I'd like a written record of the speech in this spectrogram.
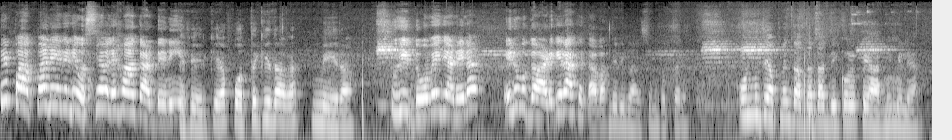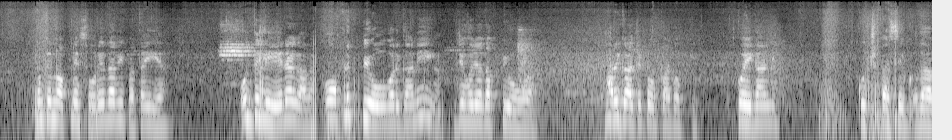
ਤੇ ਪਾਪਾ ਨੇ ਇਹਦੇ ਨੇ ਉਸੇ ਵੇਲੇ ਹਾਂ ਕਰ ਦੇਣੀ ਤੇ ਆ ਫਿਰ ਕੀ ਆ ਪੁੱਤ ਕਿਹਦਾ ਵਾ? ਮੇਰਾ। ਤੁਸੀਂ ਦੋਵੇਂ ਜਾਣੇ ਨਾ ਇਹਨੂੰ ਵਿਗਾੜ ਕੇ ਰੱਖਤਾ ਵਾ। ਮੇਰੀ ਗੱਲ ਸੁਣ ਪੁੱਤਰ। ਉਹਨੂੰ ਤੇ ਆਪਣੇ ਦਾਦਾ ਦਾਦੀ ਕੋਲ ਪਿਆਰ ਨਹੀਂ ਮਿਲਿਆ। ਹੁਣ ਤੈਨੂੰ ਆਪਣੇ ਸਹੁਰੇ ਦਾ ਵੀ ਪਤਾ ਹੀ ਆ। ਉਹ ਦਲੇਰ ਹੈਗਾ ਵਾ। ਉਹ ਆਪਣੇ ਪਿਓ ਵਰਗਾ ਨਹੀਂ ਹੈਗਾ। ਜਿਹੋ ਜਿਹਾ ਉਹਦਾ ਪਿਓ ਆ। ਹਰ ਗੱਲ 'ਚ ਟੋਕਾ ਟੋਕੀ। ਕੋਈ ਗੱਲ ਨਹੀਂ। ਕੁਝ ਪੈਸੇ ਉਹਦਾ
